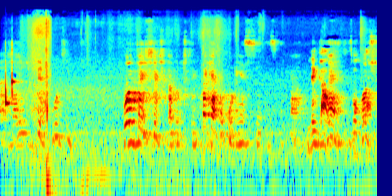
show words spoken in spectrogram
Aí eu te pergunto quantas certificadoras tem? Qual é, é a concorrência desse mercado? Legal. Né? Quantos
